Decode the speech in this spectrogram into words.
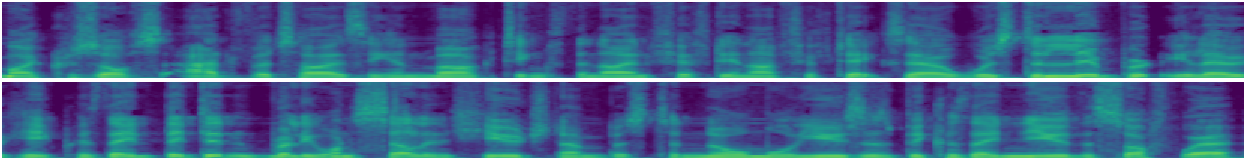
Microsoft's advertising and marketing for the 950 and 950 XL was deliberately low key because they, they didn't really want to sell in huge numbers to normal users because they knew the software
